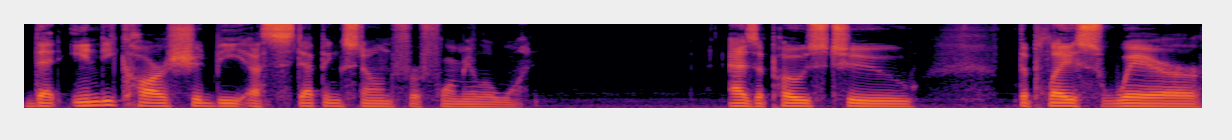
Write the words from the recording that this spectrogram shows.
that IndyCar should be a stepping stone for Formula One? As opposed to the place where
